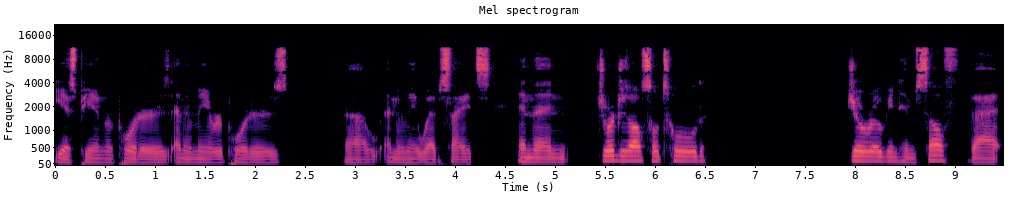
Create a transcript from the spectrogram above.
ESPN reporters, MMA reporters, uh, MMA websites. And then George has also told Joe Rogan himself that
